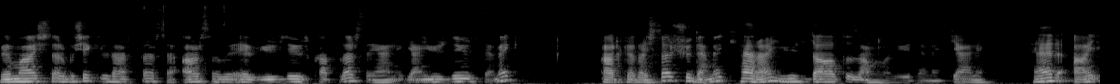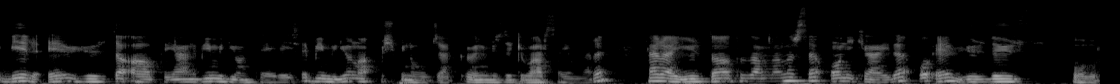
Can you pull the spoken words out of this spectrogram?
Ve maaşlar bu şekilde artarsa arsa ve ev %100 katlarsa yani yani %100 demek arkadaşlar şu demek her ay %6 zamlanıyor demek. Yani her ay bir ev yüzde altı yani 1 milyon TL ise 1 milyon 60 bin olacak önümüzdeki varsayımları. Her ay yüzde altı zamlanırsa 12 ayda o ev yüzde yüz olur.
